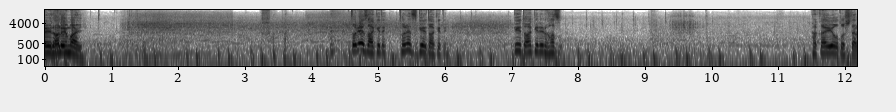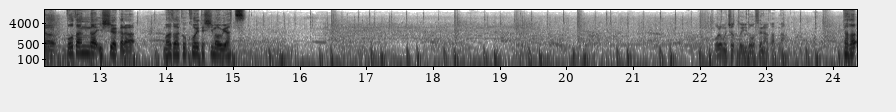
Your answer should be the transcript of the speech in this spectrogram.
えられまい。とりあえず開けてとりあえずゲート開けて。ゲート開けれるはず。抱えようとしたらボタンが一緒やから窓枠越えてしまうやつ。俺もちょっと移動せなあかんな。ただ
